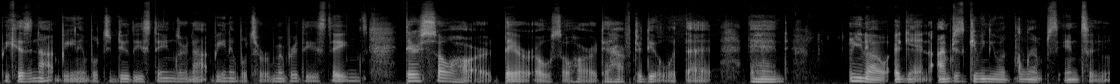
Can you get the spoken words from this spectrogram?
because not being able to do these things or not being able to remember these things, they're so hard. They are oh so hard to have to deal with that. And, you know, again, I'm just giving you a glimpse into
